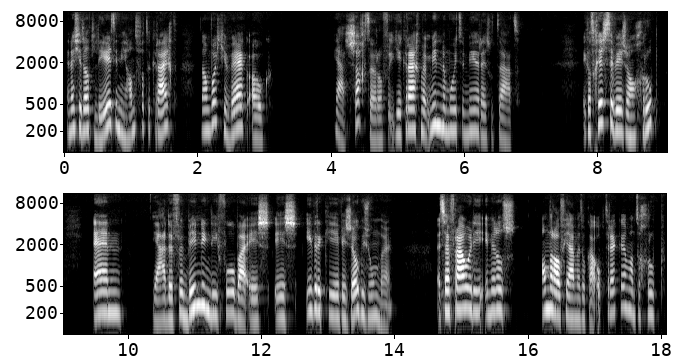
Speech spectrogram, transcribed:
En als je dat leert en die handvatten krijgt, dan wordt je werk ook ja, zachter of je krijgt met minder moeite meer resultaat. Ik had gisteren weer zo'n groep en ja, de verbinding die voelbaar is, is iedere keer weer zo bijzonder. Het zijn vrouwen die inmiddels anderhalf jaar met elkaar optrekken, want de groep,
